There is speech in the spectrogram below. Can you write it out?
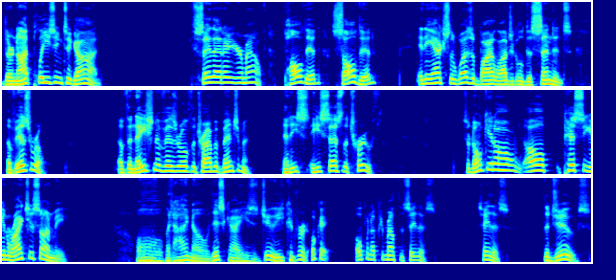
They're not pleasing to God. Say that out of your mouth. Paul did, Saul did, and he actually was a biological descendant of Israel, of the nation of Israel, of the tribe of Benjamin. And he, he says the truth. So don't get all, all pissy and righteous on me. Oh, but I know this guy, he's a Jew, he converted. Okay, open up your mouth and say this. Say this. The Jews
